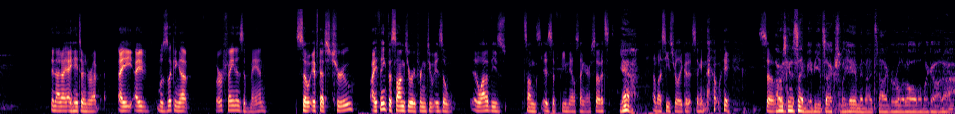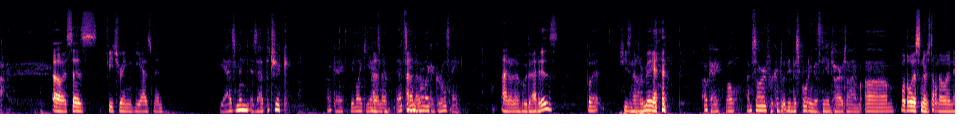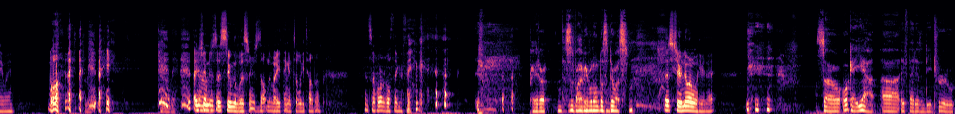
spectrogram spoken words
and I, I hate to interrupt. I I was looking up Irfane is a man, so if that's true, I think the songs you're referring to is a a lot of these songs is a female singer. So it's Yeah, unless he's really good at singing that way. So I was gonna say maybe it's actually him and it's not a girl at all. Oh my god, ah, oh, it says featuring Yasmin. Yasmin is that the chick? Okay, we like Yasmin. That sounds more like a girl's name. I don't know who that is, but she's not a man. Okay, well, I'm sorry for completely misquoting this the entire time. Um, well, the listeners don't know it anyway. Well, I, I, terrible. I shouldn't just assume the listeners don't know anything until we tell them. That's a horrible thing to think. Peter, this is why people don't listen to us. That's true. No one will hear that. So, okay, yeah, uh, if that is indeed true,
